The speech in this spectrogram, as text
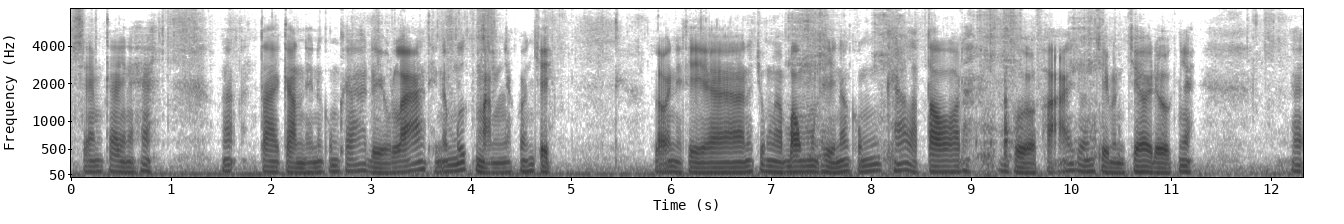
xem cây này ha. Đó, tay cành thì nó cũng khá đều lá thì nó mướt mạnh nha các anh chị. Loại này thì à, nói chung là bông thì nó cũng khá là to đó. Nó vừa phải cho anh chị mình chơi được nha. Đấy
